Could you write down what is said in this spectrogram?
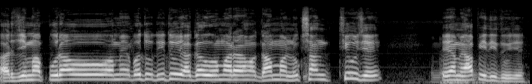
અરજીમાં પુરાવો અમે બધું દીધું. અગાઉ અમારા ગામમાં નુકસાન થયું છે. એ અમે આપી દીધું છે.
